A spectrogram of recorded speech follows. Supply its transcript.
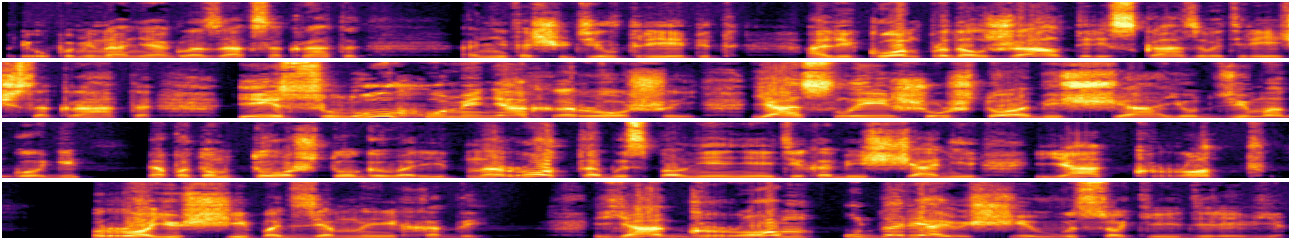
При упоминании о глазах Сократа Анит ощутил трепет, а Ликон продолжал пересказывать речь Сократа. «И слух у меня хороший. Я слышу, что обещают демагоги» а потом то, что говорит народ об исполнении этих обещаний. Я крот, роющий подземные ходы. Я гром, ударяющий в высокие деревья.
